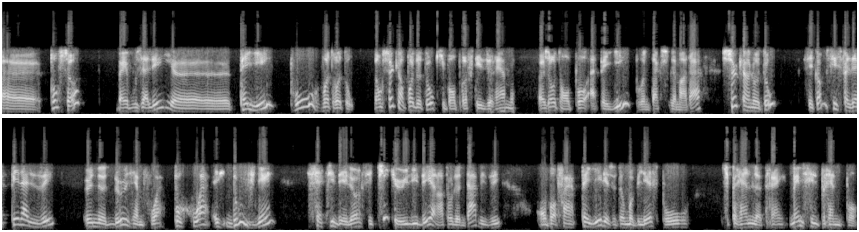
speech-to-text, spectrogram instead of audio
euh, pour ça, ben vous allez euh, payer pour votre auto. Donc, ceux qui n'ont pas d'auto, qui vont profiter du REM, eux autres n'ont pas à payer pour une taxe supplémentaire. Ceux qui ont un auto, c'est comme s'ils se faisaient pénaliser une deuxième fois. Pourquoi? D'où vient cette idée-là? C'est qui qui a eu l'idée à l'entour d'une table? Il dit, on va faire payer les automobilistes pour qu'ils prennent le train, même s'ils ne prennent pas.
